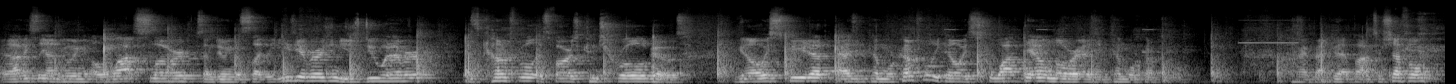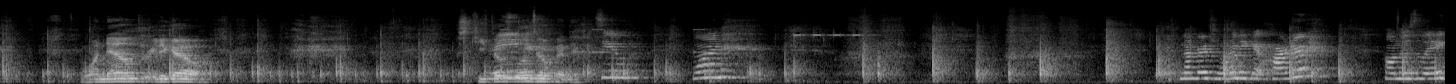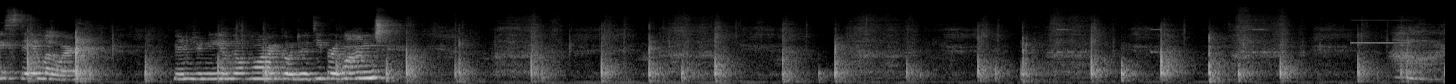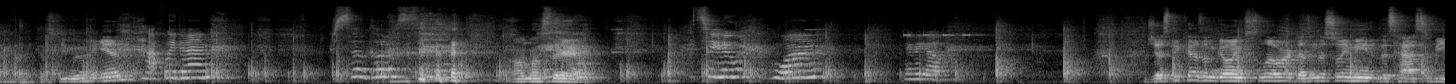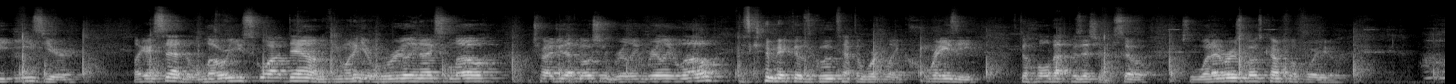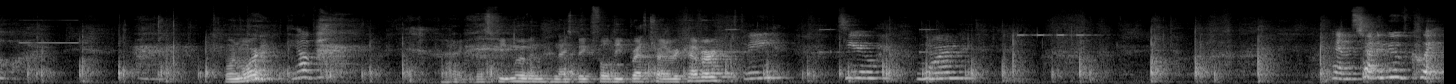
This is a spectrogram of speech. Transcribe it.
And obviously, I'm doing a lot slower because I'm doing the slightly easier version. You just do whatever is comfortable as far as control goes. You can always speed it up as you become more comfortable. You can always squat down lower as you become more comfortable. All right, back to that boxer shuffle. One down, three to go. Just keep those lungs open. Two, one. Remember, if you want to make it harder on those legs, stay lower. Bend your knee a little more, go into a deeper lunge. Let's keep moving again. Halfway done. We're so close. Almost there. Two, one. There we go. Just because I'm going slower doesn't necessarily mean that this has to be easier. Like I said, the lower you squat down, if you want to get really nice and low, try to do that motion really, really low, it's going to make those glutes have to work like crazy to hold that position. So, just whatever is most comfortable for you. One more? Yep. All right, get those feet moving. Nice big full deep breath, try to recover. Three, two, one. Okay, let's try to move quick.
